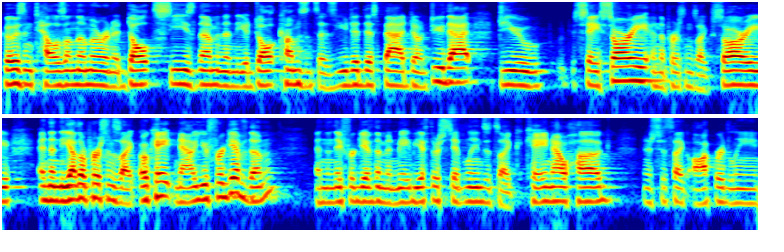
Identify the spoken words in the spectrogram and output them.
goes and tells on them, or an adult sees them, and then the adult comes and says, You did this bad, don't do that. Do you say sorry? And the person's like, Sorry. And then the other person's like, Okay, now you forgive them and then they forgive them. And maybe if they're siblings, it's like, okay, now hug. And it's just like awkward lean.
